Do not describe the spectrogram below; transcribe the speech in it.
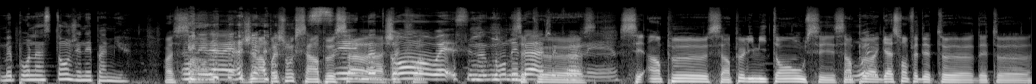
mais pour l'instant, je n'ai pas mieux. Ouais, c'est On ça. est là, ouais. J'ai l'impression que c'est un peu C'est ça à chaque grand, fois. Ouais, c'est notre grand C'est débat à que, chaque fois. Mais... C'est un peu, c'est un peu limitant ou c'est, c'est un peu agaçant en fait d'être, d'être,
